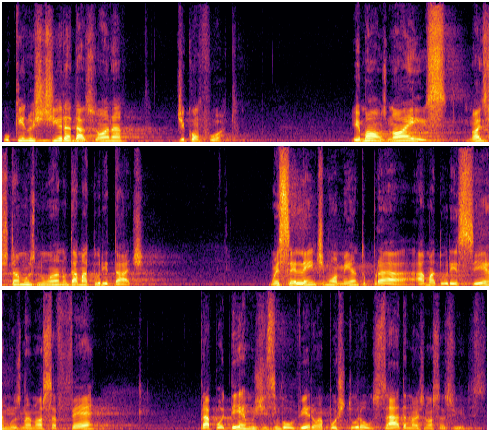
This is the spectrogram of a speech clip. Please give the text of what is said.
o que nos tira da zona de conforto. Irmãos, nós nós estamos no ano da maturidade um excelente momento para amadurecermos na nossa fé, para podermos desenvolver uma postura ousada nas nossas vidas.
